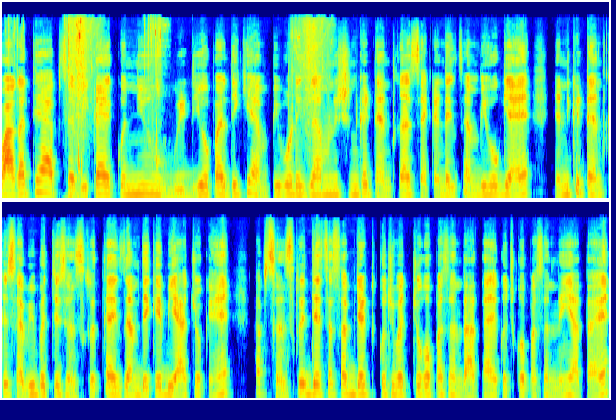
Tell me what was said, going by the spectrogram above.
स्वागत है आप सभी का एक न्यू वीडियो पर। देखिए एमपी बोर्ड एग्जामिनेशन का टेंथ का सेकंड एग्ज़ाम भी हो गया है, यानी कि टेंथ के सभी बच्चे संस्कृत का एग्ज़ाम देके भी आ चुके हैं। अब संस्कृत जैसा सब्जेक्ट कुछ बच्चों को पसंद आता है, कुछ को पसंद नहीं आता है,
